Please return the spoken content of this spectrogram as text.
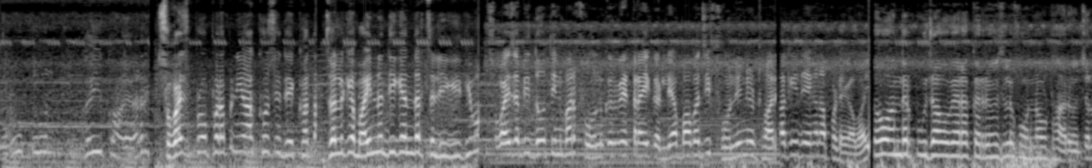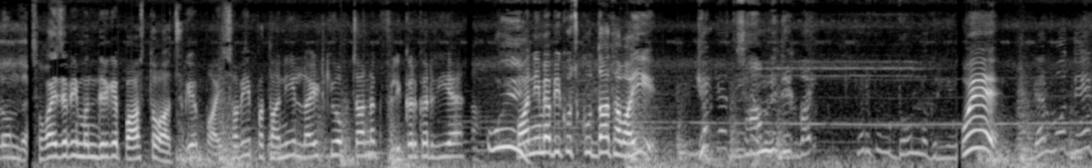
सो गाइस प्रॉपर अपनी आँखों से देखा था। जल के भाई नदी के अंदर चली गई थी वो। सो गाइस अभी दो तीन बार फ़ोन करके ट्राई कर लिया। बाबा जी फ़ोन ही नहीं उठा रहे। बाकी देखना पड़ेगा भाई। तो अंदर पूजा वगैरह कर रहे हो इसलिए फ़ोन ना उठा रहे हो। चलो अंदर। सो गाइस अभी मंदिर के पास तो आ चुके हैं। भाई साहब ये पता नहीं लाइट क्यों अचानक फ्लिकर कर रही है। पानी में अभी कुछ कूदा था भाई। सामने देख भाई। तो वो डोल लग रही है। यार वो देख।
